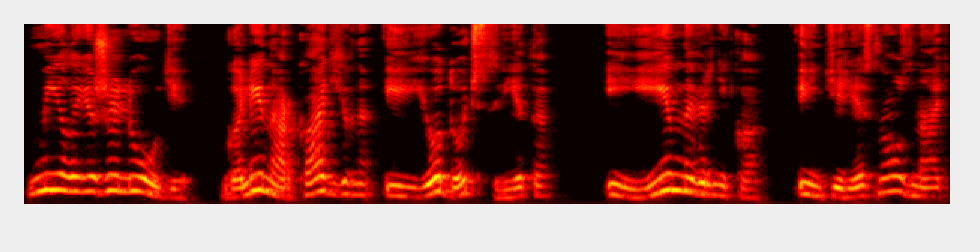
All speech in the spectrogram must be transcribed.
Милые же люди, Галина Аркадьевна и ее дочь Света. И им наверняка интересно узнать,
